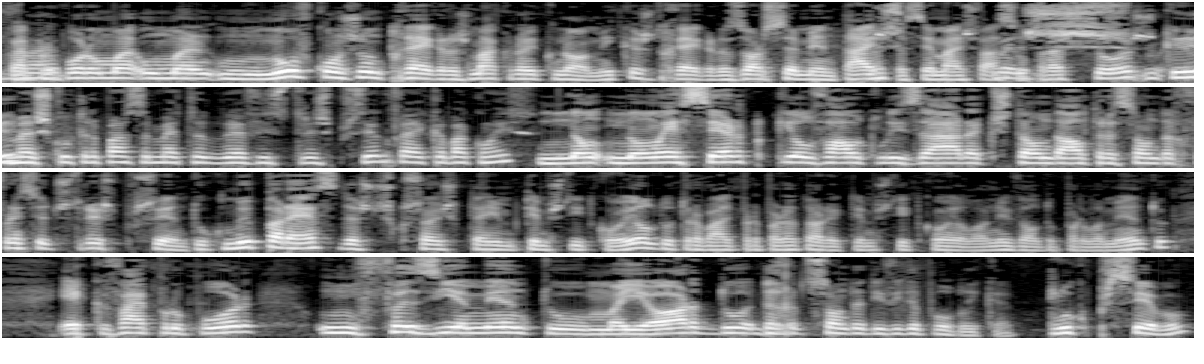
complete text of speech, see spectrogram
Vai, vai propor uma, uma, um novo conjunto de regras macroeconómicas, de regras orçamentais, mas, para ser mais fácil mas, para as pessoas. Que, mas que ultrapassa a meta do déficit de 3%, vai acabar com isso? Não, não é certo que ele vá utilizar a questão da alteração da referência dos 3%. O que me parece, das discussões que tem, temos tido com ele, do trabalho preparatório que temos tido com ele ao nível do Parlamento, é que vai propor um faseamento maior do, da redução da dívida pública. Pelo que percebo,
